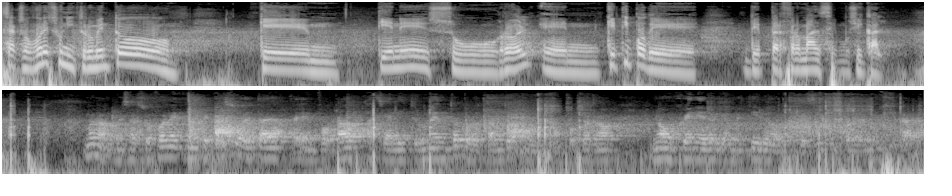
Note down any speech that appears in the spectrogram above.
El saxofón es un instrumento que mm, tiene su rol en qué tipo de, performance musical. Bueno, el saxofón en este caso está enfocado hacia el instrumento, por lo tanto tampoco no, un género y un estilo específico de música,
